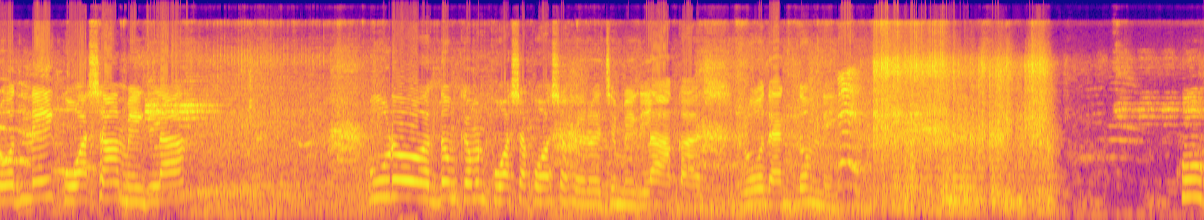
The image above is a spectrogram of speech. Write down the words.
রোদ নেই, কুয়াশা, মেঘলা। পুরো একদম কেমন কুয়াশা কুয়াশা হয়ে রয়েছে, মেঘলা আকাশ। রোদ একদম নেই। খুব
